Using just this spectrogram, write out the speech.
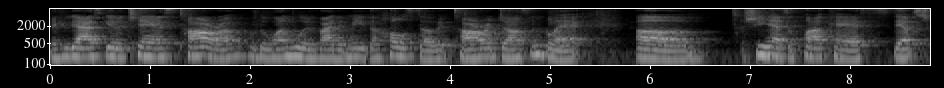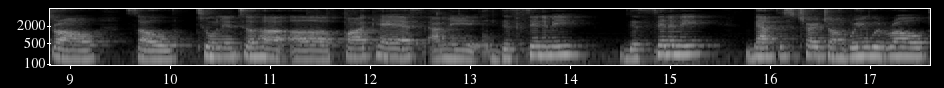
And if you guys get a chance, Tara, the one who invited me, the host of it, Tara Johnson Black, um, she has a podcast, Step Strong. So tune into her uh, podcast. I mean, Gethsemane, Gethsemane Baptist Church on Greenwood Road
